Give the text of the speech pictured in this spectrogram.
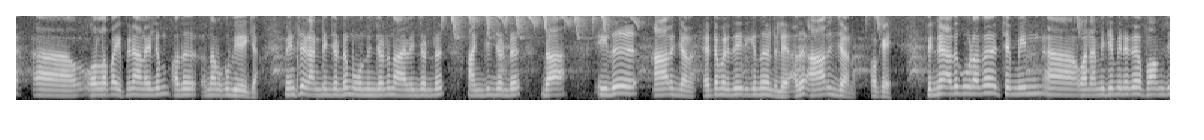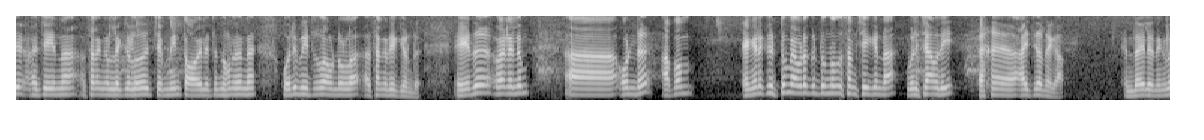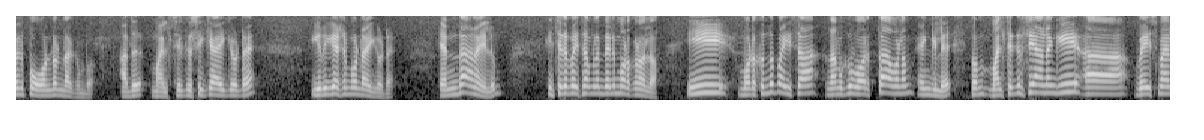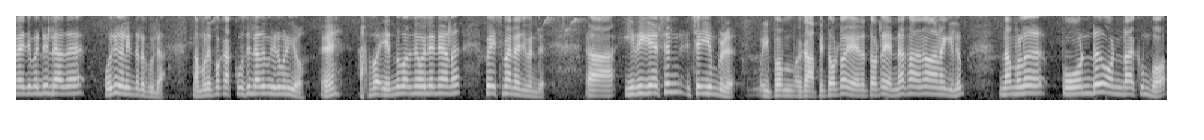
ഉള്ള പൈപ്പിനാണെങ്കിലും അത് നമുക്ക് ഉപയോഗിക്കാം. മീൻസ് രണ്ട് ഇഞ്ചുണ്ട് നാലിഞ്ചുണ്ട് ഇഞ്ചുണ്ട് നാല് ഇഞ്ചുണ്ട് അഞ്ച് ഇഞ്ചുണ്ട്. ദാ ഇത് ആറിഞ്ചാണ് ഏറ്റവും വലുത് ഇരിക്കുന്നത് കണ്ടില്ലേ? അത് ആറിഞ്ചാണ് ഓക്കെ. പിന്നെ അത് കൂടാതെ ചെമ്മീൻ വനാമി ചെമ്മീനൊക്കെ ഫാം ചെയ്യുന്ന സ്ഥലങ്ങളിലേക്കുള്ളത് ചെമ്മീൻ ടോയ്ലറ്റ് എന്ന് പറഞ്ഞാൽ തന്നെ ഒരു മീറ്റർ റൗണ്ടുള്ള സംഗതിയൊക്കെ ഉണ്ട് ഏത് വേണേലും ഉണ്ട്. അപ്പം എങ്ങനെ കിട്ടും എവിടെ കിട്ടും എന്നൊന്നും സംശയിക്കേണ്ട. വിളിച്ചാൽ മതി. അയച്ചു തന്നേക്കാം. എന്തായാലും നിങ്ങളൊരു പോണ്ട് ഉണ്ടാക്കുമ്പോൾ അത് മത്സ്യകൃഷിക്ക് ആയിക്കോട്ടെ ഇറിഗേഷൻ പോണ്ട് ആയിക്കോട്ടെ എന്താണേലും ഇച്ചിരി പൈസ നമ്മൾ എന്തെങ്കിലും മുടക്കണമല്ലോ. ഈ മുടക്കുന്ന പൈസ നമുക്ക് വർത്താവണം എങ്കിൽ ഇപ്പം മത്സ്യകൃഷിയാണെങ്കിൽ വേസ്റ്റ് മാനേജ്മെന്റ് ഇല്ലാതെ ഒരു കളിയും നടക്കില്ല നമ്മളിപ്പോൾ കക്കൂസ് ഇല്ലാതെ വീട് പണിയോ? ഏഹ് അപ്പോൾ എന്ന് പറഞ്ഞ പോലെ തന്നെയാണ് വേസ്റ്റ് മാനേജ്മെന്റ് ഇറിഗേഷൻ ചെയ്യുമ്പോൾ ഇപ്പം കാപ്പിത്തോട്ടോ ഏലത്തോട്ടോ എന്നാ സാധനമാണെങ്കിലും നമ്മൾ പോണ്ട് ഉണ്ടാക്കുമ്പോൾ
